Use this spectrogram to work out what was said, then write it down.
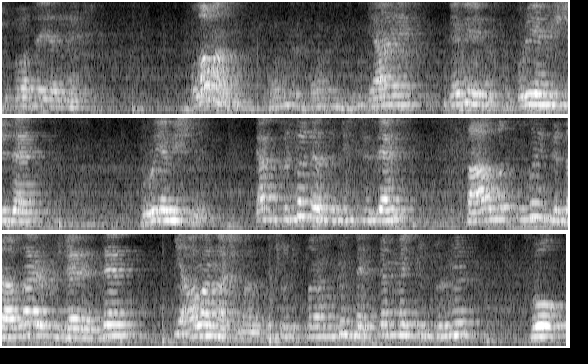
çikolata yerine? Olamaz mı? Yani ne bileyim kuru yemişçiden kuru yemiş mi? Yani kısacası biz sizden sağlıklı gıdalar üzerinden bir alan açmanızı, çocuklarımızın beslenme kültürünü bu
